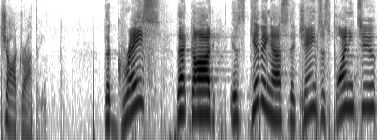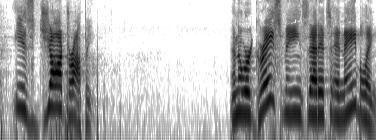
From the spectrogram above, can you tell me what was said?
jaw dropping. The grace that God is giving us, that James is pointing to, is jaw dropping. And the word grace means that it's enabling.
